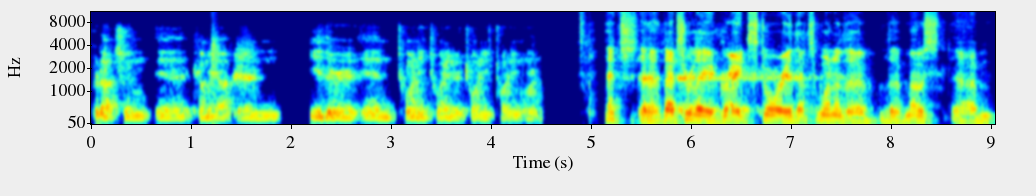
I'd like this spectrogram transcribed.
production in, coming up in either in 2020 or 2021. That's uh, that's really a great story. That's one of the the most um,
